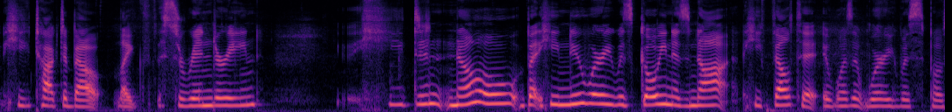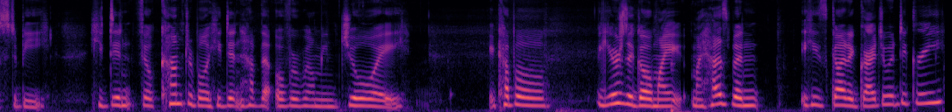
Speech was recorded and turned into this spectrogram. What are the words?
He talked about like surrendering he didn't know, but he knew where he was going is not, he felt it. It wasn't where he was supposed to be. He didn't feel comfortable. He didn't have the overwhelming joy. A couple years ago, my, my husband, he's got a graduate degree,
